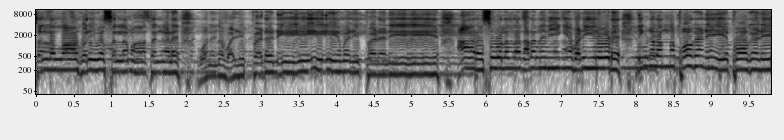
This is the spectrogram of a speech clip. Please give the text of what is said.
സല്ലല്ലാഹു അലൈഹി വസല്ലമ തങ്ങളെ ഒന്ന് വഴിപ്പെടണേ വഴിപ്പെടണേ. ആ റസൂലുള്ള നടന്നു നീങ്ങിയ വഴിയിലൂടെ നിങ്ങളൊന്ന് പോകണേ പോകണേ.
